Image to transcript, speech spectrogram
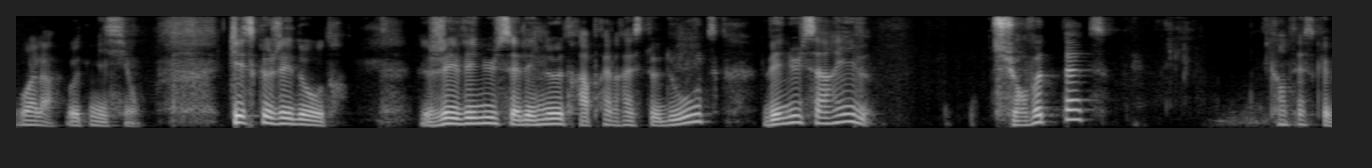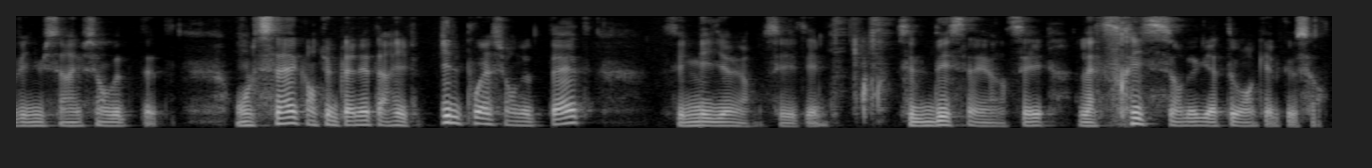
Voilà votre mission. Qu'est-ce que j'ai d'autre? J'ai Vénus, elle est neutre après le reste d'août. Vénus arrive sur votre tête. Quand est-ce que Vénus arrive sur votre tête? On le sait, quand une planète arrive pile poil sur notre tête, c'est meilleur, c'est le dessert, c'est la cerise sur le gâteau en quelque sorte.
